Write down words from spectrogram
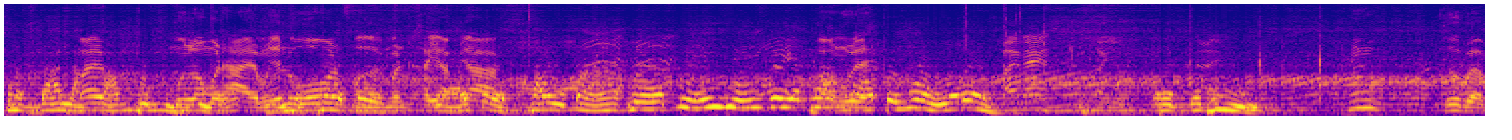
ทางด้านหลังไม่ปั๊มคุณมึงลองมาถ่ายมึงจะรู้ว่ามันฝืดมันขยับยากเปิดเข้ามาโยกหนีหนีก็ยังลองเลยทำงานไปอยู่แล้วเลยไม่ไม่ถ่ายอยู่หกนาที คือแบบ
